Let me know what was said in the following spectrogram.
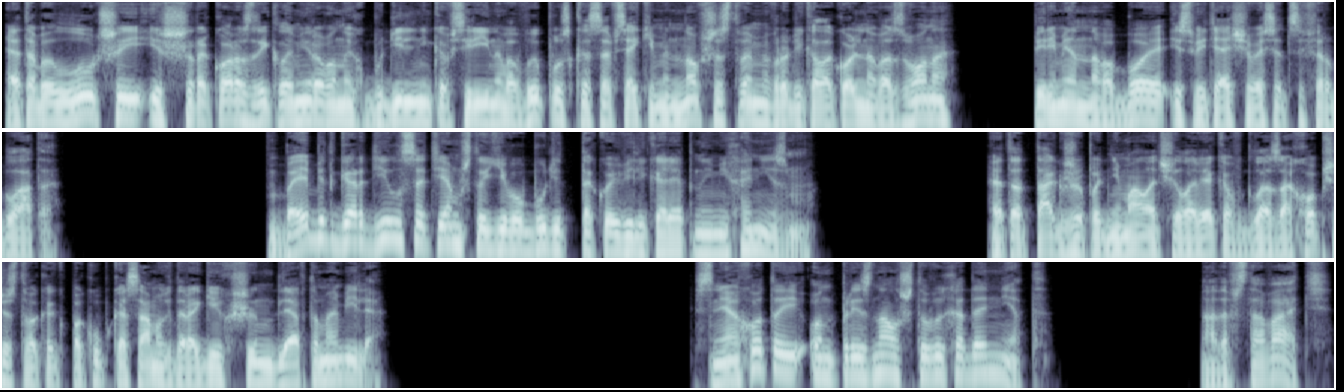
Это был лучший из широко разрекламированных будильников серийного выпуска со всякими новшествами вроде колокольного звона, переменного боя и светящегося циферблата. Бэббит гордился тем, что его будет такой великолепный механизм. Это также поднимало человека в глазах общества, как покупка самых дорогих шин для автомобиля. С неохотой он признал, что выхода нет. Надо вставать.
